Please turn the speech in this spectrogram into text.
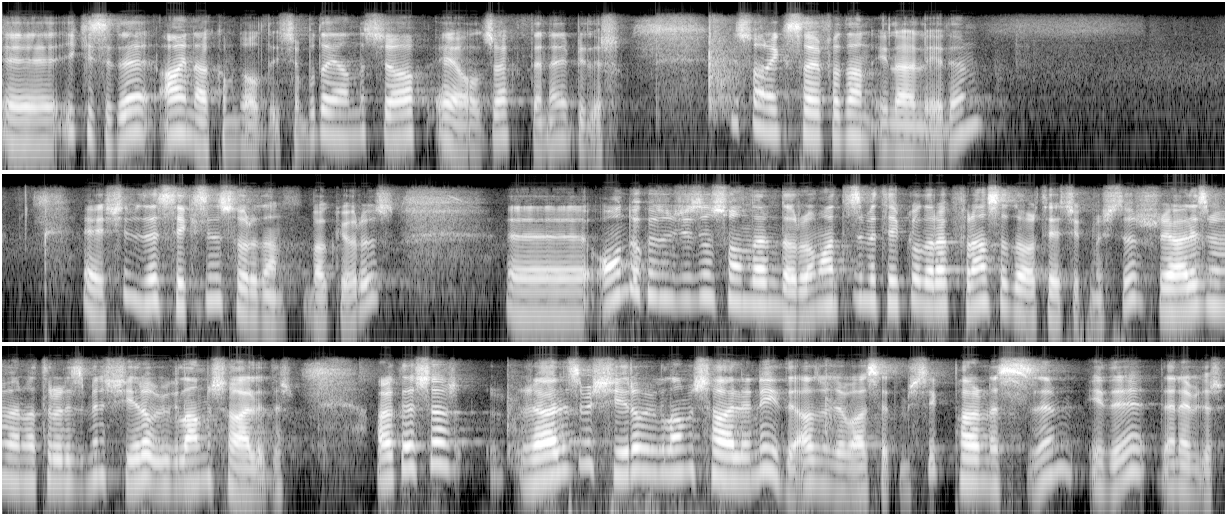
Ee, ikisi de aynı akımda olduğu için. Bu da yanlış cevap E olacak denebilir. Bir sonraki sayfadan ilerleyelim. Evet, şimdi de 8. sorudan bakıyoruz. 19. Ee, yüzyılın sonlarında romantizme tepki olarak Fransa'da ortaya çıkmıştır. Realizmin ve naturalizmin şiire uygulanmış halidir. Arkadaşlar, realizmin şiire uygulanmış hali neydi? Az önce bahsetmiştik. Parnasizm idi denebilir.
